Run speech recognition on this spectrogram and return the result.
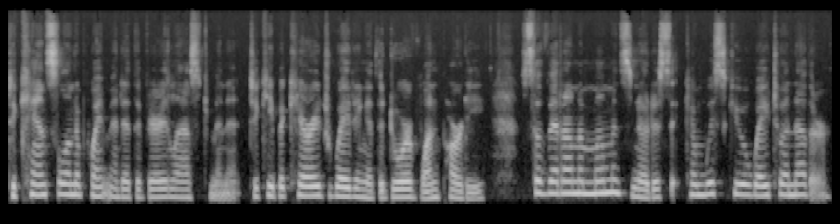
to cancel an appointment at the very last minute, to keep a carriage waiting at the door of one party, so that on a moment's notice it can whisk you away to another,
